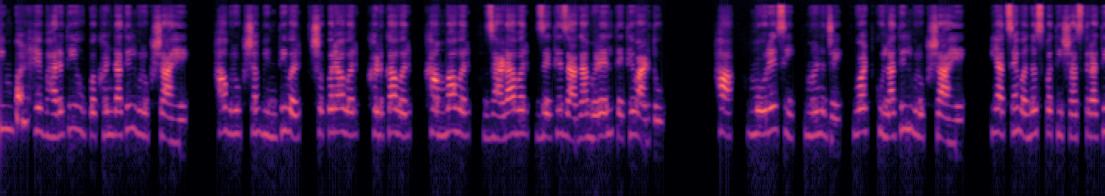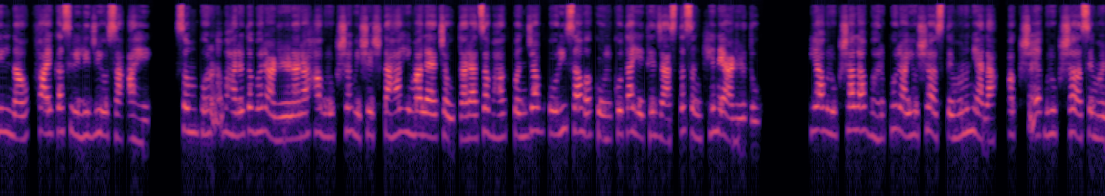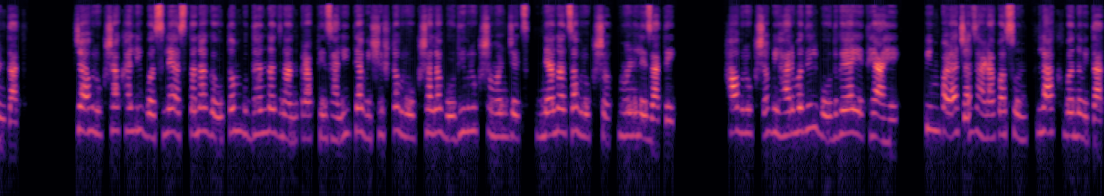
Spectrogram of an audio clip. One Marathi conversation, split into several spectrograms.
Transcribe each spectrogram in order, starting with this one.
पिंपळ हे भारतीय उपखंडातील वृक्ष आहे. हा वृक्ष भिंतीवर छपरावर खडकावर खांबावर झाडावर जेथे जागा मिळेल तेथे वाढतो. हा मोरेसी म्हणजे वट कुलातील वृक्ष आहे. याचे वनस्पतीशास्त्रातील नाव फायकस रिलिजिओसा आहे. संपूर्ण भारतभर आढळणारा हा वृक्ष विशेषतः हिमालयाच्या उताराचा भाग पंजाब ओरिसा व कोलकाता येथे जास्त संख्येने आढळतो. या वृक्षाला भरपूर आयुष्य असते म्हणून याला अक्षय वृक्ष असे म्हणतात. ज्या वृक्षाखाली बसले असताना गौतम बुद्धांना ज्ञानप्राप्ती झाली त्या विशिष्ट वृक्षाला बोधिवृक्ष म्हणजेच ज्ञानाचा वृक्ष म्हणले जाते. हा वृक्ष बिहारमधील बोधगया येथे आहे. पिंपळाच्या झाडापासून लाख बनवितात.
